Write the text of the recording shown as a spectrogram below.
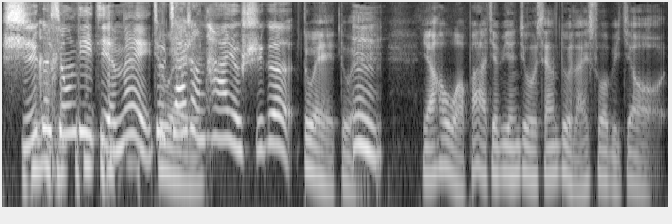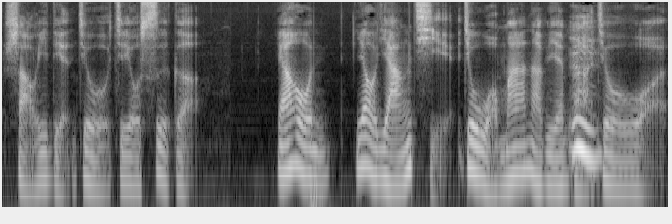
十个兄弟姐妹，就加上他有十个。对对，嗯，然后我爸这边就相对来说比较少一点，就只有四个。然后要养起，就我妈那边吧，嗯。就我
